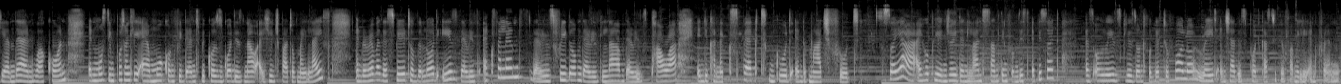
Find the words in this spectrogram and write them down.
here and there and work on. Mm. And most importantly i am more confident because god is now a huge part of my life. And wherever the spirit of the lord is there is excellence there is freedom there is love there is power and you can expect good and much fruit. So yeah i hope you enjoyed and learned something from this episode as always, please don't forget to follow, rate, and share this podcast with your family and friends.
